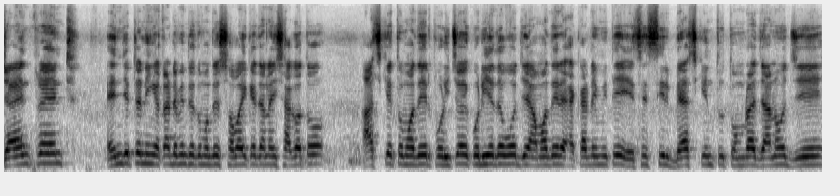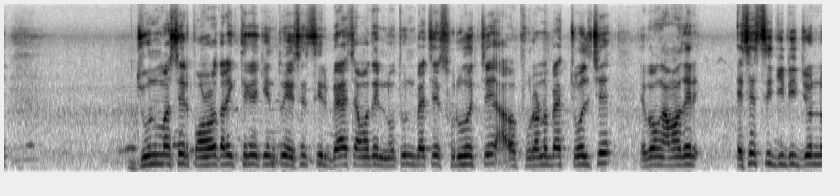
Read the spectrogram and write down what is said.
জয়েন্ট ফ্রেন্ড এনজে ট্রেনিং একাডেমিতে তোমাদের সবাইকে জানাই স্বাগত। আজকে তোমাদের পরিচয় করিয়ে দেবো যে আমাদের একাডেমিতে এসএসসির ব্যাচ কিন্তু তোমরা জানো যে জুন মাসের পনেরো তারিখ থেকে কিন্তু এসএসসির ব্যাচ আমাদের নতুন ব্যাচে শুরু হচ্ছে আর পুরানো ব্যাচ চলছে এবং আমাদের এসএসসি জিডির জন্য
